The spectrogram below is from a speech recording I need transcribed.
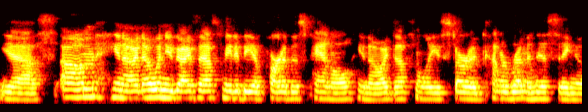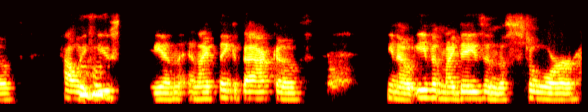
Yes, um, you know, I know when you guys asked me to be a part of this panel, you know, I definitely started kind of reminiscing of how it mm-hmm. used to be, and and I think back of, you know, even my days in the store.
